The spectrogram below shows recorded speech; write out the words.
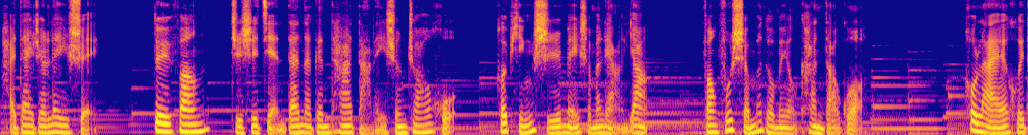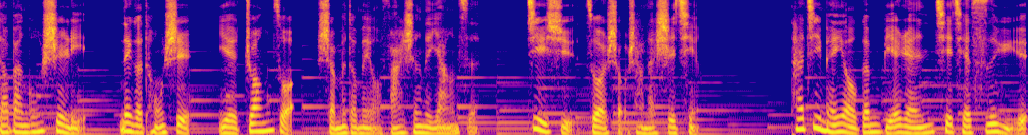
还带着泪水，对方只是简单的跟她打了一声招呼，和平时没什么两样。仿佛什么都没有看到过。后来回到办公室里，那个同事也装作什么都没有发生的样子，继续做手上的事情。他既没有跟别人窃窃私语，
